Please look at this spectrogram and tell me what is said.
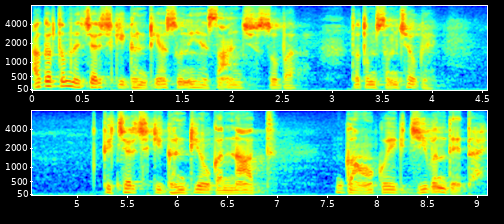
अगर तुमने चर्च की घंटियाँ सुनी हैं साँझ, सुबह तो तुम समझोगे कि चर्च की घंटियों का नाद गाँव को एक जीवन देता है।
